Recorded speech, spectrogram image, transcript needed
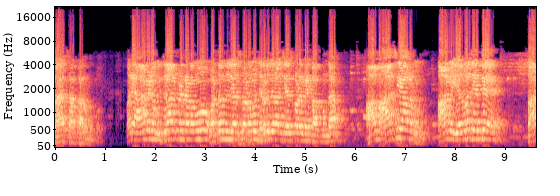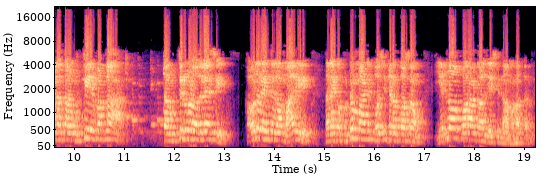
సహాయ సహకారంలో. మరి ఆమెను విగ్రహాలు పెట్టడము వర్ధంతులు చేసుకోవడము జన్మదినాలు చేసుకోవడమే కాకుండా ఆమె ఆశయాలను ఆమె ఏ రోజైతే తాను తన వృత్తి పట్ల తన వృత్తిని కూడా వదిలేసి కౌలు రైతుగా మారి తన యొక్క కుటుంబాన్ని పోషించడం కోసం ఎన్నో పోరాటాలు చేసింది ఆ మహాతల్లి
